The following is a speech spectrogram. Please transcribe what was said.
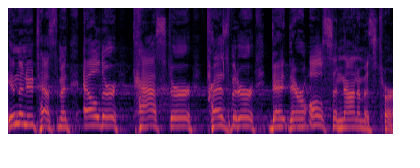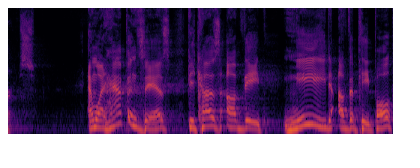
in the New Testament, elder, pastor, presbyter, they're all synonymous terms. And what happens is because of the need of the people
